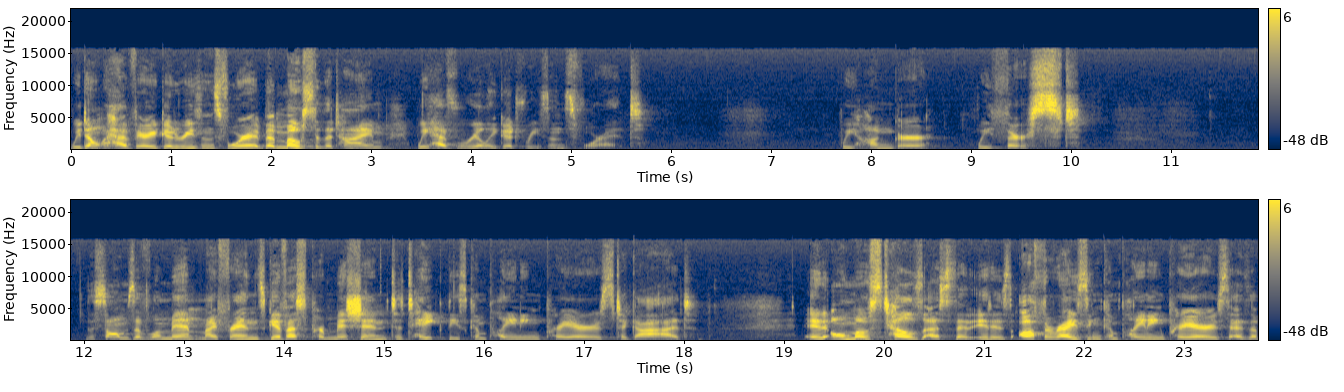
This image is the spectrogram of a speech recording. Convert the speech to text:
we don't have very good reasons for it, but most of the time we have really good reasons for it. We hunger, we thirst. The Psalms of Lament, my friends, give us permission to take these complaining prayers to God it almost tells us that it is authorizing complaining prayers as a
